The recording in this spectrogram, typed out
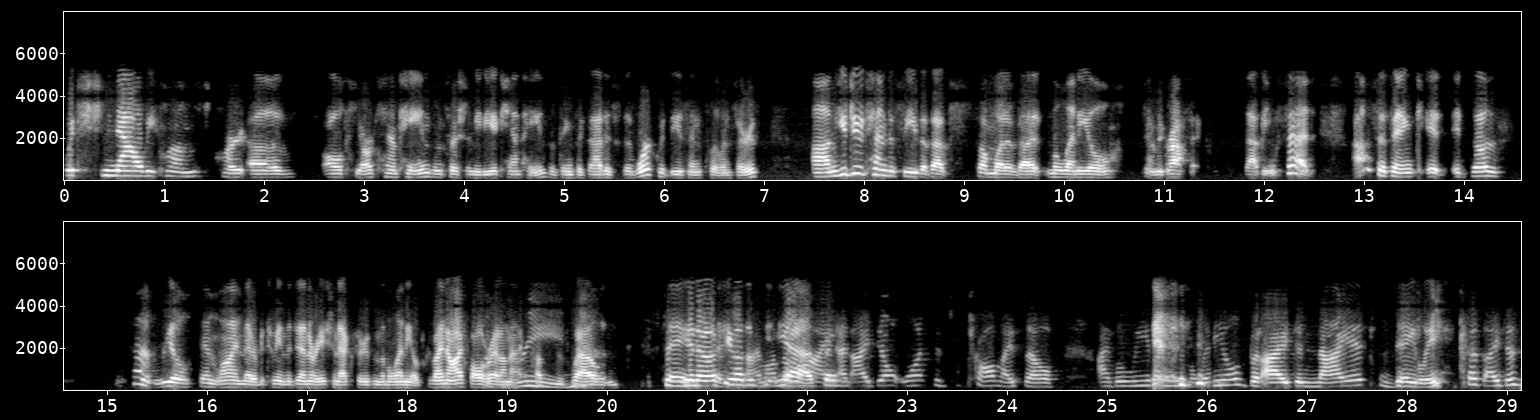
which now becomes part of all PR campaigns and social media campaigns and things like that is to work with these influencers, um, you do tend to see that that's somewhat of that millennial demographic. That being said, I also think it, it does it's kind of real thin line there between the Generation Xers and the millennials because I know I fall right Agreed. on that cusp as well. And same, you know, same. a few other on yeah, the so, and I don't want to call myself. I believe I'm in the millennials, but I deny it daily because I just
